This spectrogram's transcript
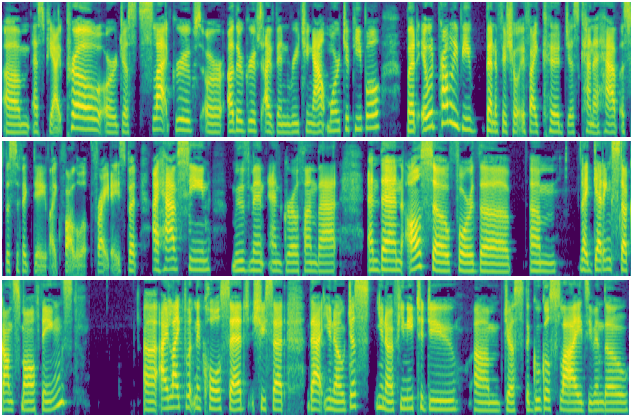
um, SPI Pro or just Slack groups or other groups. I've been reaching out more to people, but it would probably be beneficial if I could just kind of have a specific day like follow up Fridays. But I have seen movement and growth on that. And then also for the, um, like getting stuck on small things. Uh, I liked what Nicole said. She said that, you know, just, you know, if you need to do um, just the Google Slides, even though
